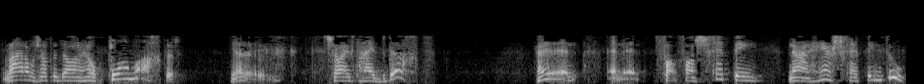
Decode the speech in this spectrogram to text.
waarom zat er dan een heel plan achter? Ja, zo heeft hij het bedacht. en, en, van, van schepping naar herschepping toe.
